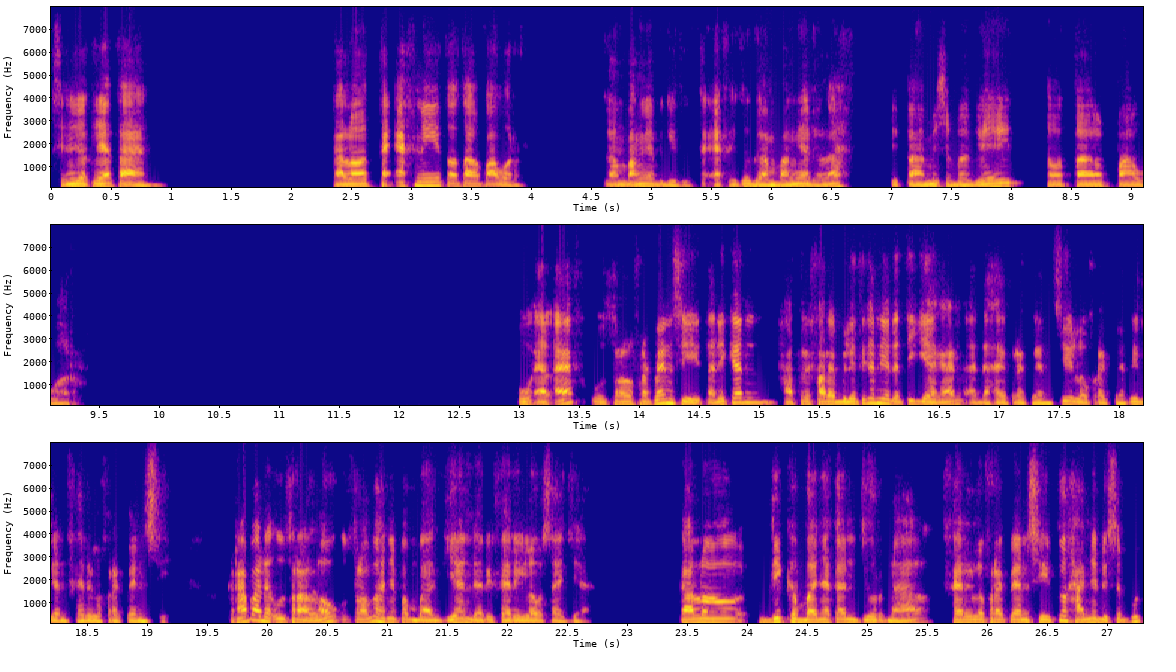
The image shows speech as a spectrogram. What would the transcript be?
Sini juga kelihatan. Kalau TF nih total power. Gampangnya begitu. TF itu gampangnya adalah dipahami sebagai total power. ULF, ultra low frekuensi. Tadi kan heart rate variability kan dia ada tiga kan, ada high frequency, low frequency, dan very low frequency. Kenapa ada ultra low? Ultra low hanya pembagian dari very low saja. Kalau di kebanyakan jurnal, very low frekuensi itu hanya disebut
